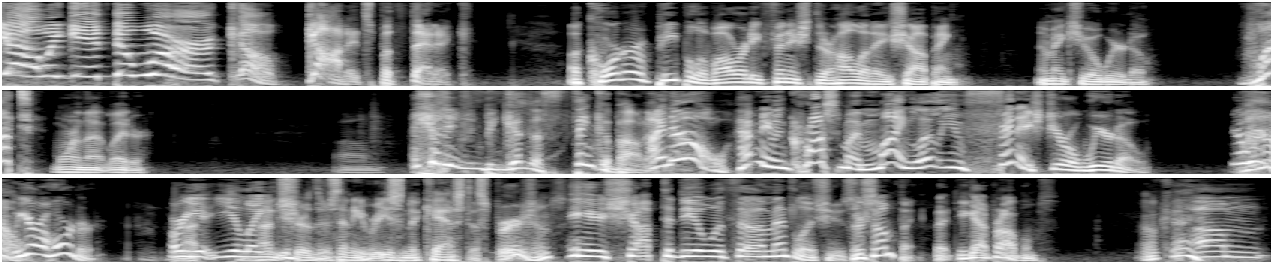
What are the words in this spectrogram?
going into work. Oh God, it's pathetic. A quarter of people have already finished their holiday shopping. That makes you a weirdo. What? More on that later. I haven't even begun to think about it. I know. Haven't even crossed my mind. Lately, you finished. You're a weirdo. You're a Wow. weirdo. You're a hoarder. Or you you like not sure there's any reason to cast aspersions. you shop to deal with uh, mental issues or something, but you got problems. Okay. Um,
